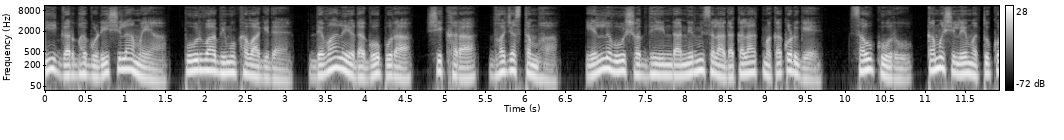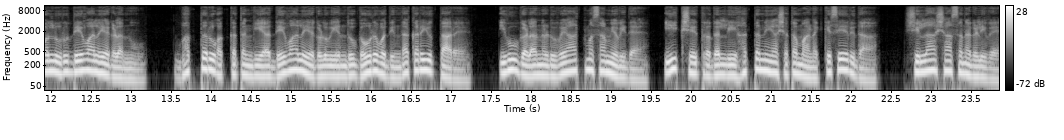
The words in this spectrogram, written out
ಈ ಗರ್ಭಗುಡಿ ಶಿಲಾಮಯ ಪೂರ್ವಾಭಿಮುಖವಾಗಿದೆ. ದೇವಾಲಯದ ಗೋಪುರ ಶಿಖರ ಧ್ವಜಸ್ತಂಭ ಎಲ್ಲವೂ ಶ್ರದ್ಧೆಯಿಂದ ನಿರ್ಮಿಸಲಾದ ಕಲಾತ್ಮಕ ಕೊಡುಗೆ. ಸೌಕೂರು, ಕಮಶಿಲೆ ಮತ್ತು ಕೊಲ್ಲೂರು ದೇವಾಲಯಗಳನ್ನು ಭಕ್ತರು ಅಕ್ಕತಂಗಿಯ ದೇವಾಲಯಗಳು ಎಂದು ಗೌರವದಿಂದ ಕರೆಯುತ್ತಾರೆ. ಇವುಗಳ ನಡುವೆ ಆತ್ಮಸಾಮ್ಯವಿದೆ. ಈ ಕ್ಷೇತ್ರದಲ್ಲಿ ಹತ್ತನೆಯ ಶತಮಾನಕ್ಕೆ ಸೇರಿದ ಶಿಲಾಶಾಸನಗಳಿವೆ.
